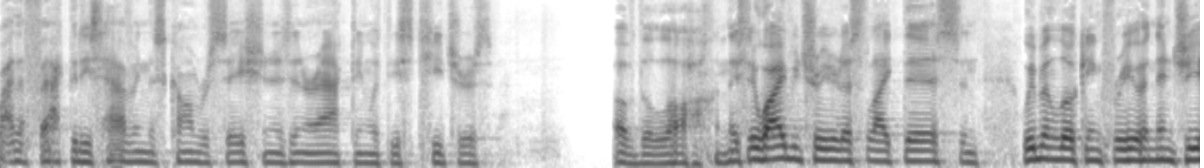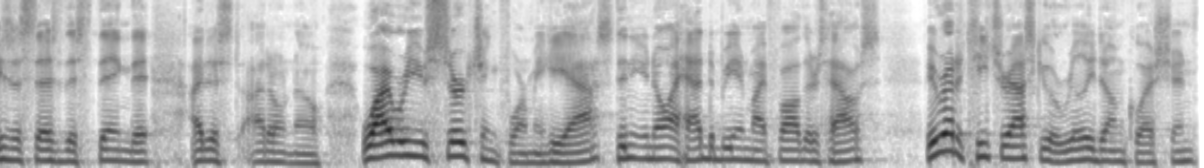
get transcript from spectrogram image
by the fact that he's having this conversation, is interacting with these teachers of the law. And they say, Why have you treated us like this? And We've been looking for you. And then Jesus says this thing that I just, I don't know. Why were you searching for me? He asked. Didn't you know I had to be in my Father's house? Have you ever had a teacher ask you a really dumb question?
